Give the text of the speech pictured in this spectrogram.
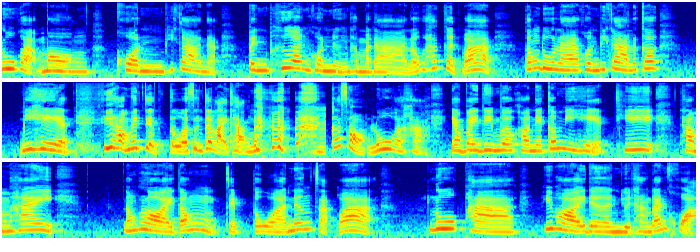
ลูกอะมองคนพิการอะเป็นเพื่อนคนหนึ่งธรรมดา แล้วถ้าเกิดว่าต้องดูแลคนพิการแล้วก็ มีเหตุที่ทำให้เจ็บตัวซึ่งก็หลายครั้งนะก็สอนลูกอะค่ะ อย่างไปดีมเวลเขาวเนี้ยก็มีเหตุที่ทำให้น้องพลอยต้องเจ็บตัว เนื่องจากว่าลูกพาพี่พลอยเดินอยู่ทางด้านขวา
